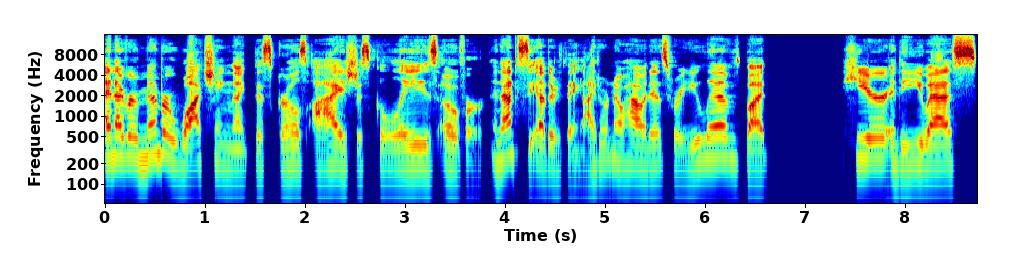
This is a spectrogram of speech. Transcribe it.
and I remember watching like this girl's eyes just glaze over. And that's the other thing. I don't know how it is where you live, but here in the US,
